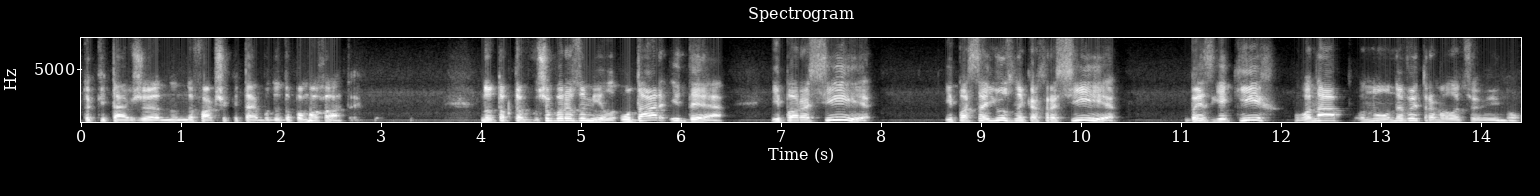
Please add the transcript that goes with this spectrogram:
то Китай вже ну, не факт, що Китай буде допомагати. Ну тобто, щоб ви розуміли, удар іде і по Росії, і по союзниках Росії, без яких вона б ну, не витримала цю війну.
